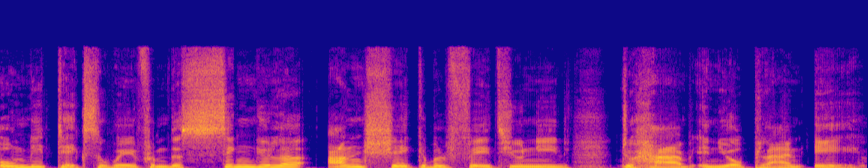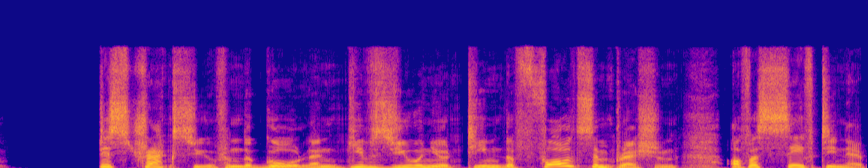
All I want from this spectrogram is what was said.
only takes away from the singular, unshakable faith you need to have in your Plan A distracts you from the goal and gives you and your team the false impression of a safety net,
